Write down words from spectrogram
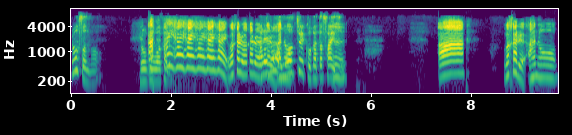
ローソンのロゴあ、わかる？はいはいはいはいはいはい。わかるわかるわかる。あれのあのもう、ちょい小型サイズ。うんあー、わかる。あの、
